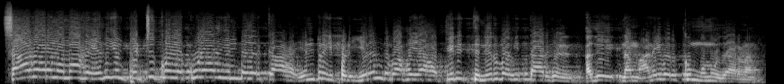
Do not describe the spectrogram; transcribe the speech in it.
சாதாரணமாக எதையும் பெற்றுக்கொள்ளக் கூடாது என்பதற்காக என்று இப்படி இரண்டு வகையாக பிரித்து நிர்வகித்தார்கள். அது நம் அனைவருக்கும் முன் உதாரணம்.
